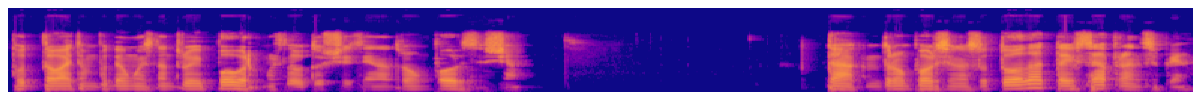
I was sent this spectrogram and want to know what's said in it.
тут давайте ми подивимось на другий поверх, можливо, тут щось є на другому поверсі ще. Так, на другому поверсі у нас тут туалет, та й все, в принципі.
